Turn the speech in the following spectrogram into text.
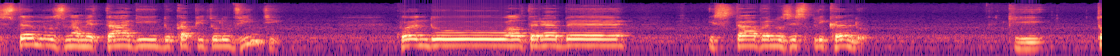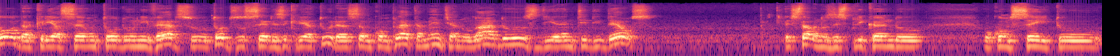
estamos na metade do capítulo 20, quando o Alter estava nos explicando que toda a criação, todo o universo, todos os seres e criaturas são completamente anulados diante de Deus. Ele estava nos explicando o conceito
